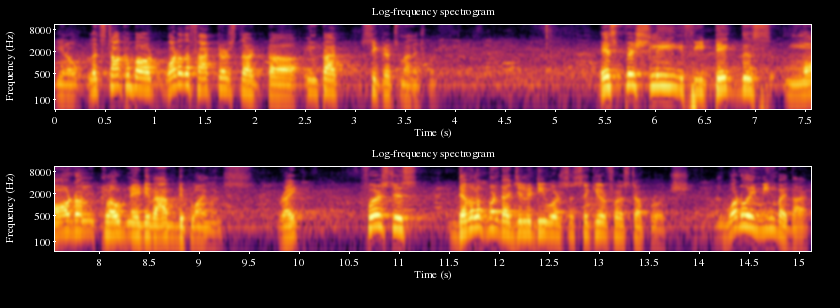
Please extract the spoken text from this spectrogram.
you know, let's talk about what are the factors that uh, impact secrets management. Especially if we take this modern cloud native app deployments, right? First is development agility versus secure first approach. And what do I mean by that?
